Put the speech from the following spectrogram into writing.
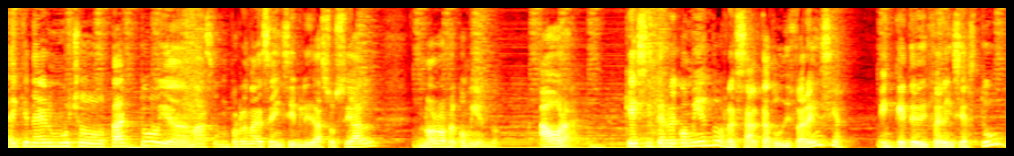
hay que tener mucho tacto y además un problema de sensibilidad social, no lo recomiendo. Ahora, ¿Qué si te recomiendo? Resalta tu diferencia. ¿En qué te diferencias tú?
